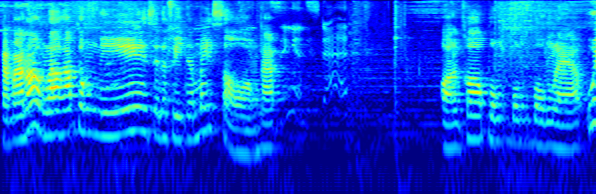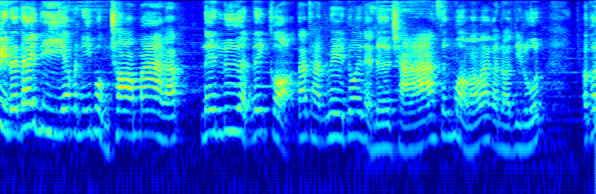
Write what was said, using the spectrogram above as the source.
กลับมารอบของเราครับตรงนี้เซนฟีนยังไม่สองครับ อ่อนก็ปงปงปงแล้ว อุ้ยแล้วได้ดีครับวันนี้ผมชอบมากครับ ได้เลือดได้เกาะต้านทานเวทด้วยแต่เดินช้า ซึ่งเหมาะมากๆกับดอจิรุสแล้วก็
